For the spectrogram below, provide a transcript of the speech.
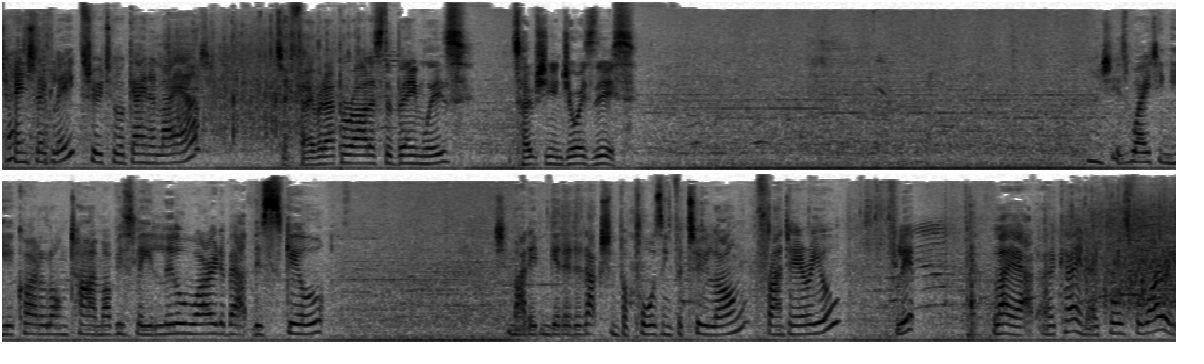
Change leg leap through to a gainer layout. It's her favourite apparatus, the beam, Liz. Let's hope she enjoys this. Hmm, She's waiting here quite a long time, obviously a little worried about this skill. She might even get a deduction for pausing for too long. Front aerial, flip, layout. Okay, no cause for worry.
